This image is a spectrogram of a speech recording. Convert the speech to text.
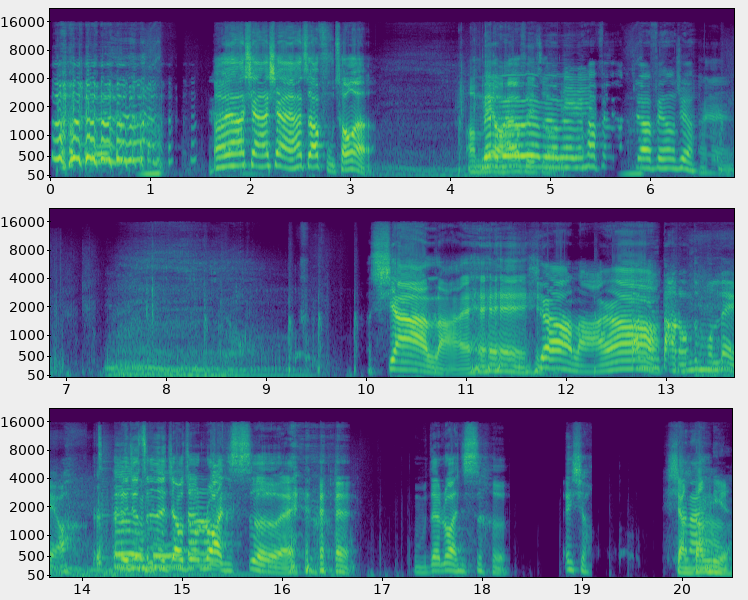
哎呀，下来下来，他只要俯冲了。哦，没有，没有，还要飞走没有，没有，没。有，没有，他飞上去了，飞上去了。嗯，下来，嘿嘿嘿下来当年啊！打龙这么累哦。这个就真的叫做乱射哎，我们在乱射。哎小，想当年，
